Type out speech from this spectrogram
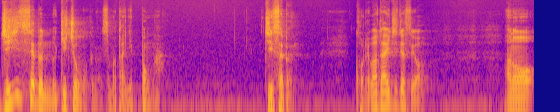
G7 の議長国なんです、また日本が。G7。これは大事ですよ。あの、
